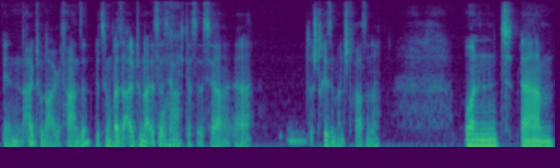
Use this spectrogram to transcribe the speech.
in Altona gefahren sind, beziehungsweise Altona ist das ja Oha. nicht, das ist ja äh, Stresemannstraße, ne? Und ähm,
